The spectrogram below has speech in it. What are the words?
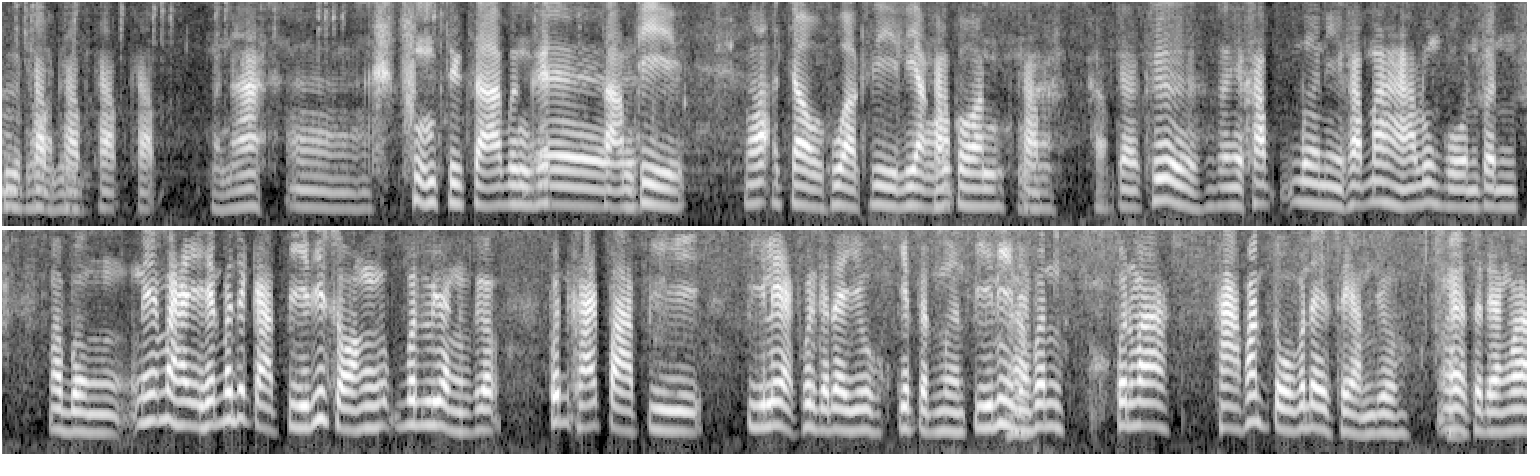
พืชคหรับอดครับครับครับนั่นนะอ่า ผมศึกษาเบิ่งคือเออ ตามที่เนาะเขาเจ้าพวกที่เลี้ยงครับมาก่อนครับ นะครับ ก็คือนี่ครับมื้อนี้ครับมาหาลุงพลเพิ่นมาเบิ่งนี่มาให้เห็นบรรยากาศปีที่สองเพิ่นเลี้ยงครับเพิ่นขายป่าปีปีแรกเพิ่นก็ได้อยู่7 8หมื่นปีนี้เนี่ยเพิ่นเพิ่นว่า 5,000ตัวเพิ่นได้แสนอยู่เออแสดงว่า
